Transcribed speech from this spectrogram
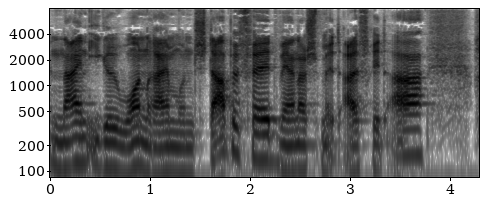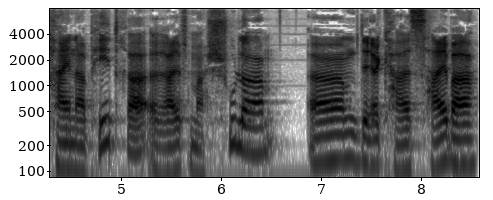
Nine Eagle One, Raimund Stapelfeld, Werner Schmidt, Alfred A., Heiner Petra, Ralf Maschula, ähm, der Karl Cyber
